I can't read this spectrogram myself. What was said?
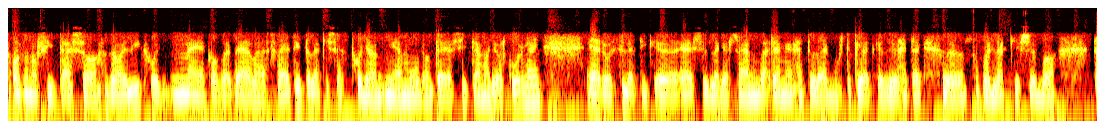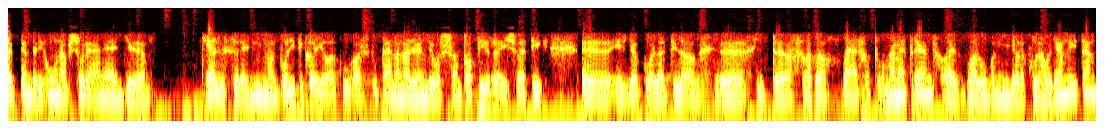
azonosítása zajlik, hogy melyek az elvárt feltételek, és ezt hogyan, milyen módon teljesíti a magyar kormány. Erről születik elsődlegesen remélhetőleg most a következő hetek, vagy legkésőbb a szeptemberi hónap során egy először egy úgymond politikai alkú, azt utána nagyon gyorsan papírra is vetik, és gyakorlatilag itt az a várható menetrend, ha ez valóban így alakul, ahogy említem,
